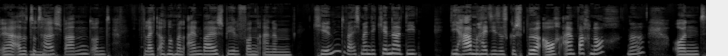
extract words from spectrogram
ja, also total mhm. spannend und vielleicht auch nochmal ein Beispiel von einem Kind, weil ich meine, die Kinder, die, die haben halt dieses Gespür auch einfach noch, ne? Und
